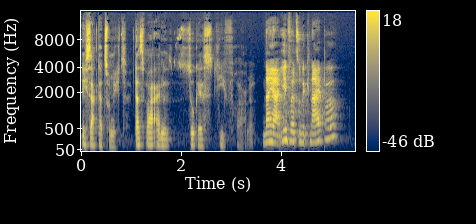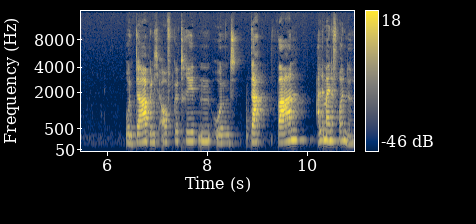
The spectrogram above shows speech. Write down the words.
Ich sag dazu nichts. Das war eine Suggestivfrage. Naja, jedenfalls so eine Kneipe. Und da bin ich aufgetreten und da waren alle meine Freunde.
